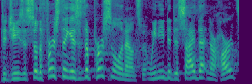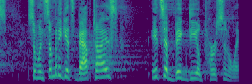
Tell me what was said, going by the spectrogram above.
to Jesus. So the first thing is it's a personal announcement. We need to decide that in our hearts. So when somebody gets baptized, it's a big deal personally.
